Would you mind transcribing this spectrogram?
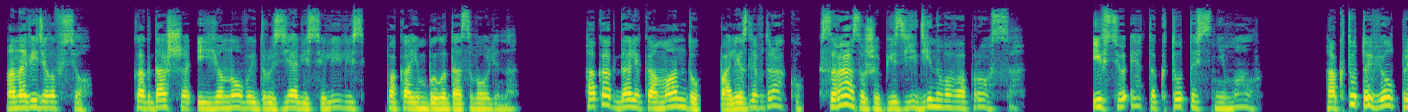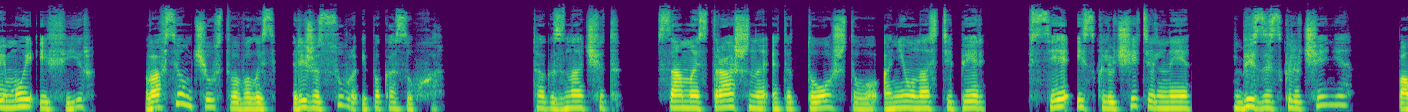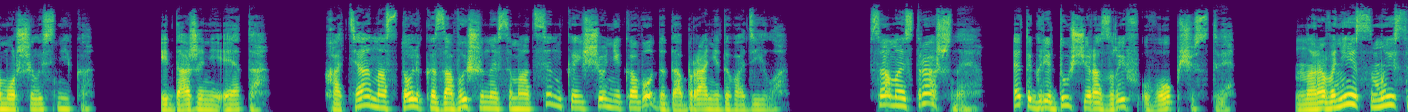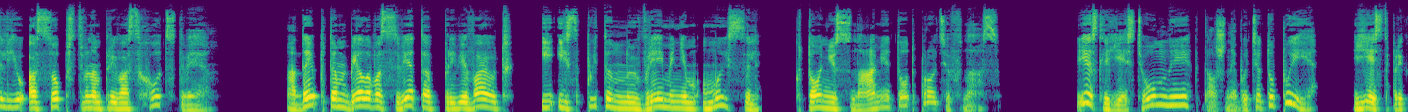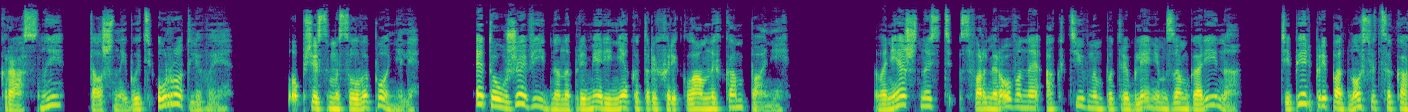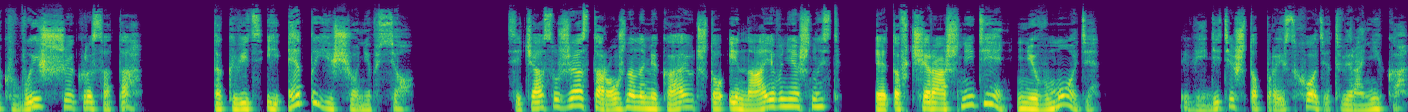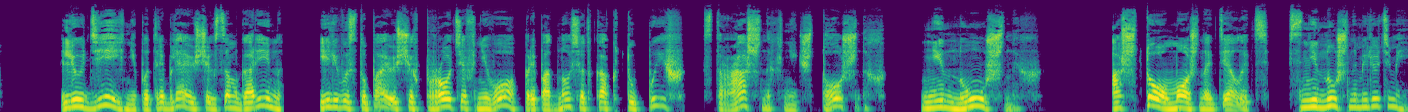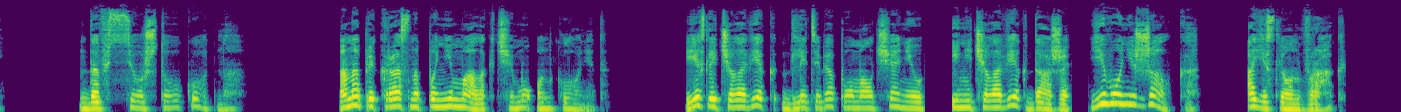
Она видела все, как Даша и ее новые друзья веселились, пока им было дозволено. А как дали команду, полезли в драку, сразу же, без единого вопроса. И все это кто-то снимал, а кто-то вел прямой эфир. Во всем чувствовалась режиссура и показуха. Так значит, самое страшное — это то, что они у нас теперь все исключительные, без исключения? Поморщилась Ника. И даже не это. Хотя настолько завышенная самооценка еще никого до добра не доводила. Самое страшное — это грядущий разрыв в обществе. Наравне с мыслью о собственном превосходстве адептам белого света прививают и испытанную временем мысль «кто не с нами, тот против нас». Если есть умные, должны быть и тупые. Есть прекрасные, должны быть уродливые. Общий смысл вы поняли. Это уже видно на примере некоторых рекламных кампаний. Внешность, сформированная активным потреблением замгарина, теперь преподносится как высшая красота. Так ведь и это еще не все. Сейчас уже осторожно намекают, что иная внешность — это вчерашний день, не в моде. Видите, что происходит, Вероника? Людей, не потребляющих замгарин или выступающих против него, преподносят как тупых, страшных, ничтожных, ненужных. А что можно делать с ненужными людьми? Да все, что угодно. Она прекрасно понимала, к чему он клонит. Если человек для тебя по умолчанию и не человек даже, его не жалко. А если он враг?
